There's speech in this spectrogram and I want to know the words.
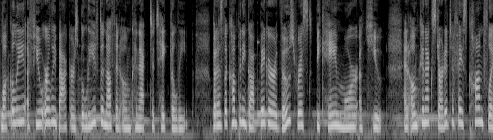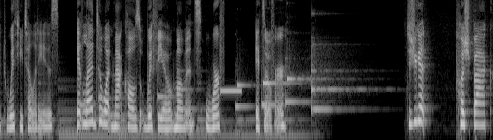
Luckily, a few early backers believed enough in OhmConnect to take the leap. But as the company got bigger, those risks became more acute, and OhmConnect started to face conflict with utilities. It led to what Matt calls whiffio moments. We're f- it's over. Did you get pushback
